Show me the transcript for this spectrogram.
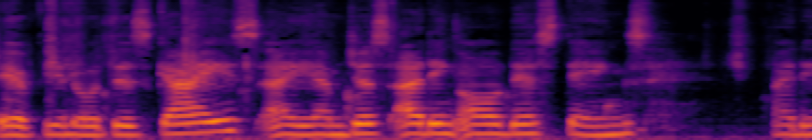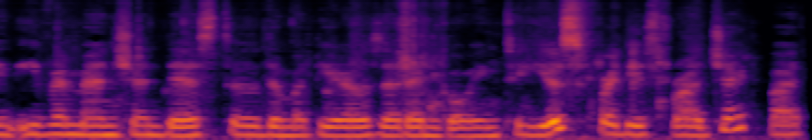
if you notice guys I am just adding all these things I didn't even mention this to the materials that I'm going to use for this project, but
